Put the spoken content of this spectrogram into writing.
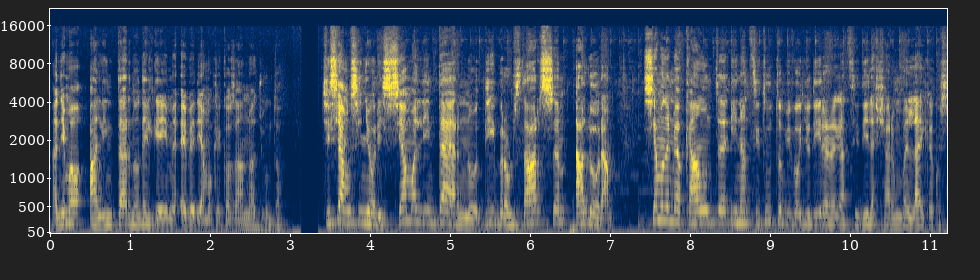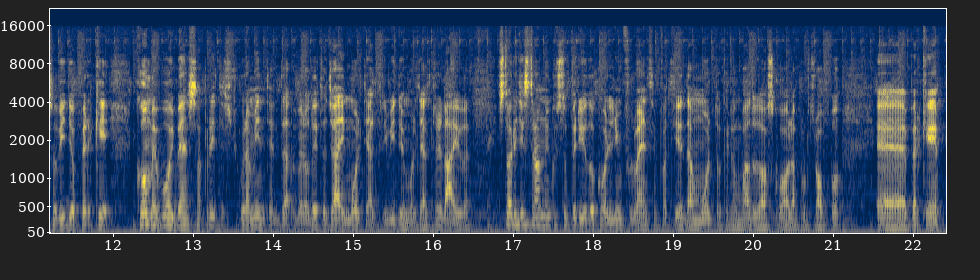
Andiamo all'interno del game e vediamo che cosa hanno aggiunto Ci siamo signori, siamo all'interno di Brawl Stars. Allora siamo nel mio account, innanzitutto vi voglio dire ragazzi di lasciare un bel like a questo video perché come voi ben saprete sicuramente, da, ve l'ho detto già in molti altri video e in molte altre live Sto registrando in questo periodo con l'influenza, infatti è da molto che non vado a scuola purtroppo eh, Perché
